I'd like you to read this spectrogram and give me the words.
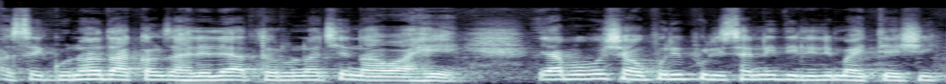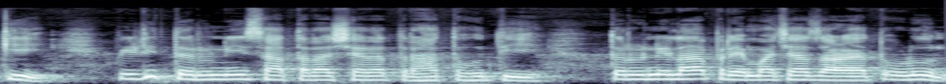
असे गुन्हा दाखल झालेल्या तरुणाचे नाव आहे. याबाबत शाहूपुरी पोलिसांनी दिलेली माहिती अशी की पीडित तरुणी सातारा शहरात राहत होती. तरुणीला प्रेमाच्या जाळ्यात ओढून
